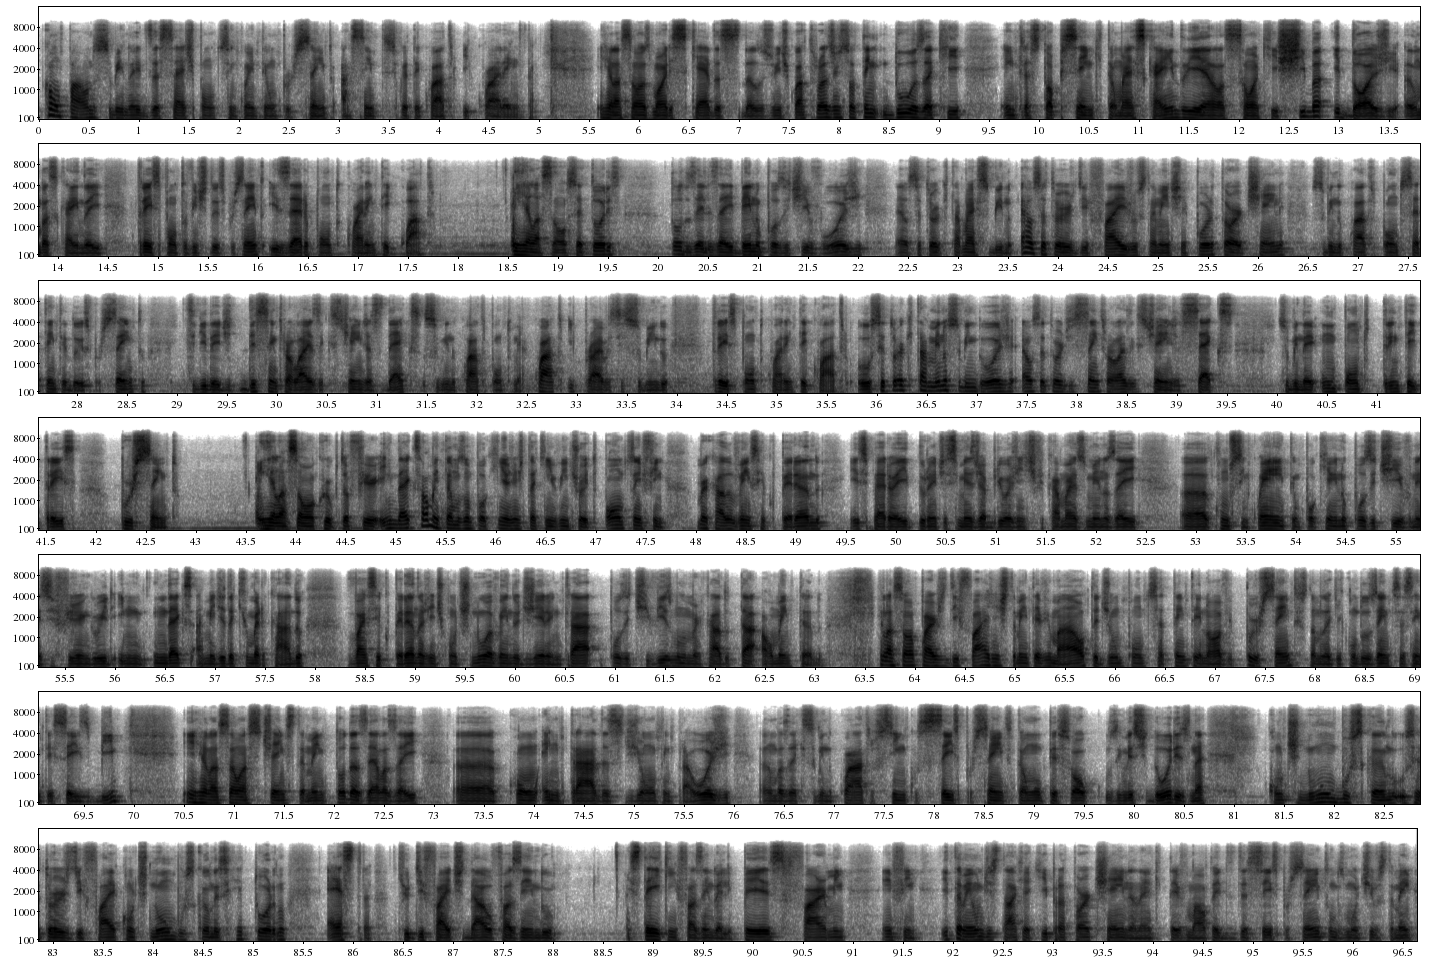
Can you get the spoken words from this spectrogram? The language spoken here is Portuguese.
Compound subindo aí 17,51% a 154,40. Em relação às maiores quedas das últimas 24 horas, a gente só tem duas aqui entre as top 100 que estão mais caindo e elas são aqui Shiba e Doge, ambas caindo aí 3.22% e 0.44. Em relação aos setores, todos eles aí bem no positivo hoje. É o setor que está mais subindo é o setor de DeFi, justamente é por Torchain, subindo 4.72%, seguida de Decentralized Exchanges DEX subindo 4.64 e Privacy subindo 3,44. O setor que está menos subindo hoje é o setor de Centralized Exchange, SEX, subindo aí 1,33%. Em relação ao Crypto Fear Index, aumentamos um pouquinho, a gente está aqui em 28 pontos, enfim, o mercado vem se recuperando e espero aí durante esse mês de abril a gente ficar mais ou menos aí uh, com 50, um pouquinho no positivo nesse Fear and Greed Index, à medida que o mercado vai se recuperando, a gente continua vendo dinheiro entrar, positivismo no mercado está aumentando. Em relação à parte de DeFi, a gente também teve uma alta de 1,79%, estamos aqui com 266 bi. Em relação às chains também, todas elas aí uh, com entradas de ontem para hoje, ambas aqui subindo 4, 5, 6%. Então o pessoal, os investidores, né, continuam buscando os retornos de DeFi, continuam buscando esse retorno extra que o DeFi te dá fazendo staking, fazendo LPs, farming, enfim. E também um destaque aqui para Torchain, né, que teve uma alta de 16%, um dos motivos também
